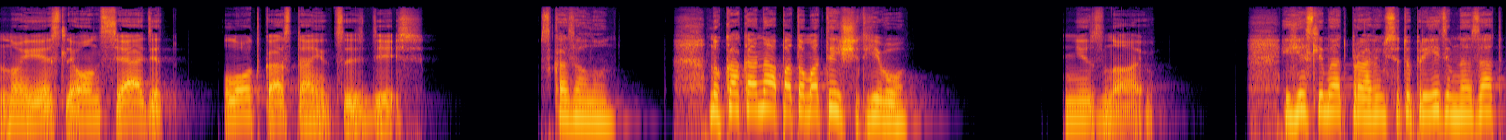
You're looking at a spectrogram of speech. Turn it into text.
но если он сядет, лодка останется здесь», — сказал он. «Но как она потом отыщет его?» «Не знаю. Если мы отправимся, то приедем назад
